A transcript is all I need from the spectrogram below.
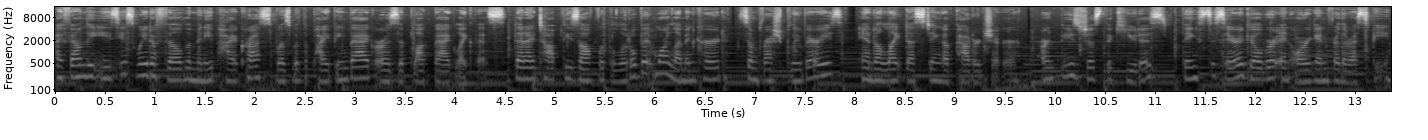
I found the easiest way to fill the mini pie crust was with a piping bag or a Ziploc bag like this. Then I topped these off with a little bit more lemon curd, some fresh blueberries, and a light dusting of powdered sugar. Aren't these just the cutest? Thanks to Sarah Gilbert in Oregon for the recipe.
